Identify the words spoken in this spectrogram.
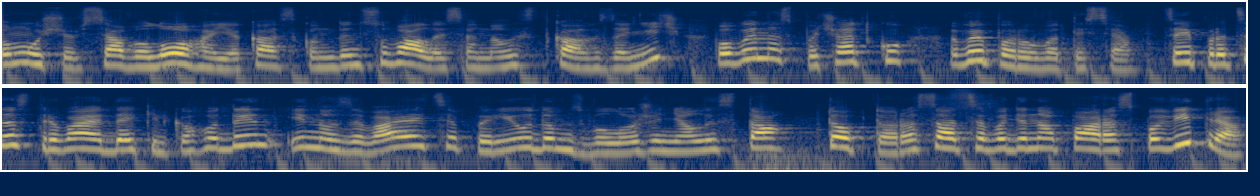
тому що вся волога, яка сконденсувалася на листках за ніч, повинна спочатку випаруватися. Цей процес триває декілька годин і називається періодом зволоження листа. Тобто роса це водяна пара з повітря?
